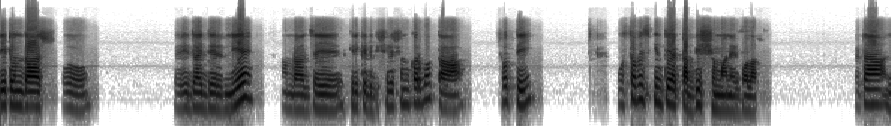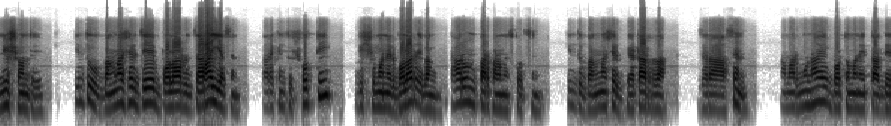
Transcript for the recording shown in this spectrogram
লিটন দাস ও হৃদয়দের নিয়ে আমরা যে ক্রিকেট বিশ্লেষণ করব, তা সত্যি মুস্তাফিজ কিন্তু একটা বিশ্বমানের বলার এটা নিঃসন্দেহে। কিন্তু বাংলাদেশের যে বলার যারাই আছেন, তারা কিন্তু সত্যি বিশ্বমানের বলার এবং দারুণ পারফরমেন্স করছেন। কিন্তু বাংলাদেশের ব্যাটাররা যারা আছেন, আমার মনে হয় বর্তমানে তাদের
